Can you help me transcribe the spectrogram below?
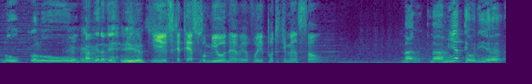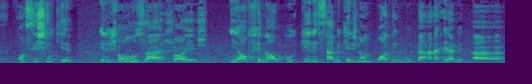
No, pelo Uhum. Caveira Vermelha. Isso, que até sumiu, né? Eu vou ir pra outra dimensão. Na, na minha teoria, consiste em que eles vão usar joias e ao final, porque eles sabem que eles não podem mudar a, a,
